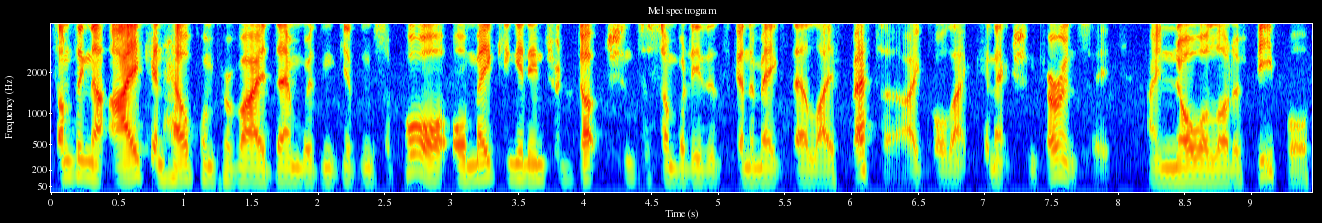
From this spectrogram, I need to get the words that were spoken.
something that I can help and provide them with and give them support, or making an introduction to somebody that's going to make their life better. I call that connection currency. I know a lot of people.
